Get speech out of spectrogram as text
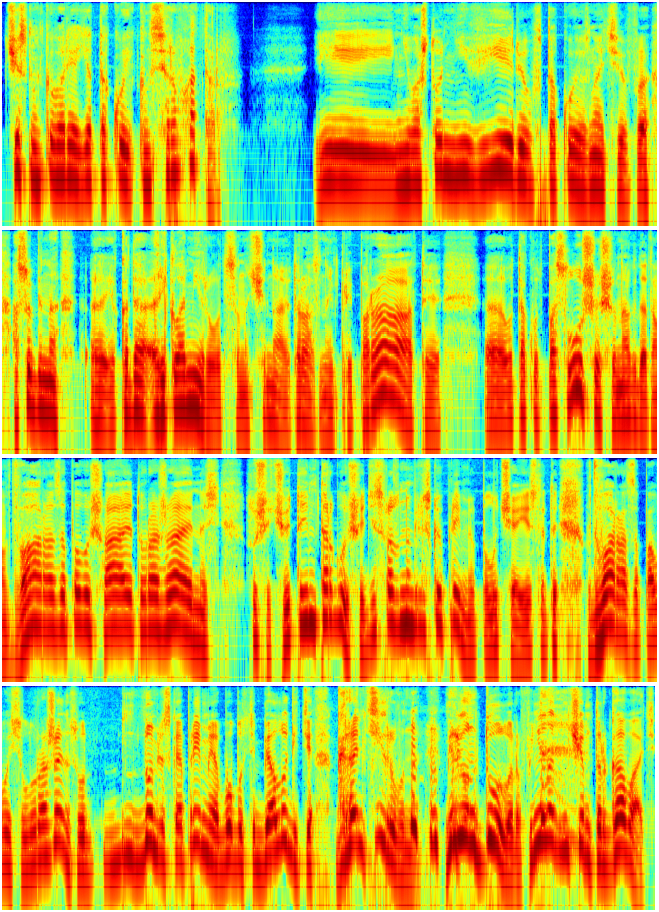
Честно говоря, я такой консерватор, и ни во что не верю в такое, знаете, в- особенно э, когда рекламироваться начинают разные препараты, э, вот так вот послушаешь иногда, там в два раза повышает урожайность. Слушай, что это им торгуешь? Иди сразу Нобелевскую премию получай. Если ты в два раза повысил урожайность, вот Нобелевская премия в области биологии тебе гарантирована. Миллион долларов, и не надо ничем торговать.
